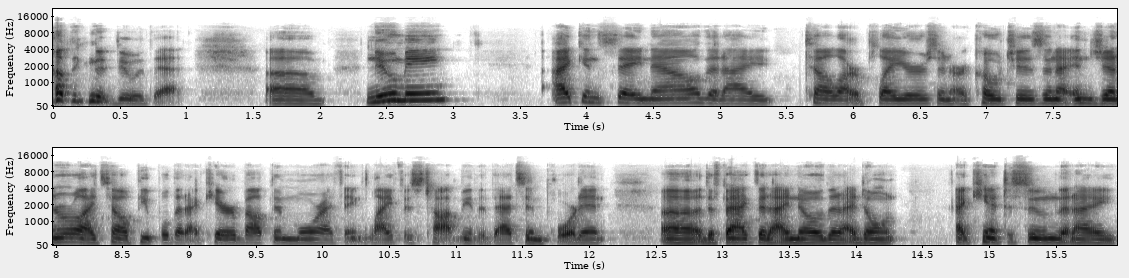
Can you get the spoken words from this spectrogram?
nothing to do with that. Um, new me, I can say now that I tell our players and our coaches and in general i tell people that i care about them more i think life has taught me that that's important uh, the fact that i know that i don't i can't assume that i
